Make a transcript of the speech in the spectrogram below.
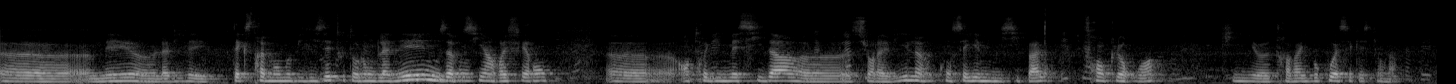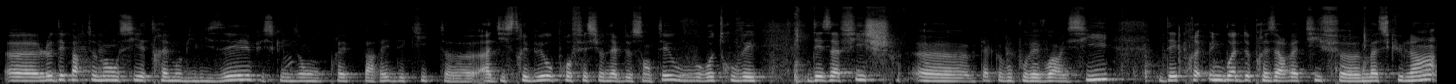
Euh, mais euh, la ville est extrêmement mobilisée tout au long de l'année. Nous avons aussi un référent euh, entre guillemets SIDA sur la ville, conseiller municipal, Franck Leroy, qui travaille beaucoup à ces questions-là. Euh, le département aussi est très mobilisé puisqu'ils ont préparé des kits euh, à distribuer aux professionnels de santé où vous retrouvez des affiches euh, telles que vous pouvez voir ici, une boîte de préservatifs masculins,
